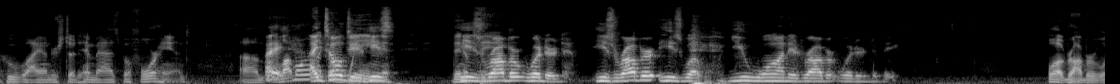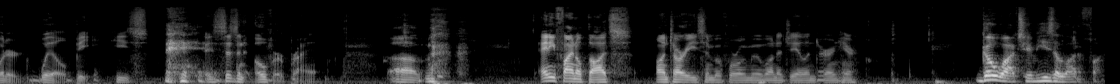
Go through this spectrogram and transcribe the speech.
who I understood him as beforehand. Um, a I, lot more. I like a told you he's he's. Robert Woodard. He's Robert. He's what you wanted Robert Woodard to be. What Robert Woodard will be. He's this isn't over, Bryant. Um, any final thoughts on Tari Eason before we move on to Jalen Duren here? Go watch him. He's a lot of fun.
